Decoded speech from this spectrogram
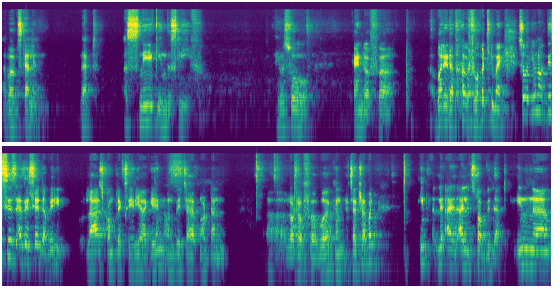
about Stalin that a snake in the sleeve. He was so kind of uh, worried about what he might. So, you know, this is, as I said, a very large, complex area again on which I have not done uh, a lot of uh, work and etc. But in, I, will stop with that. In uh,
